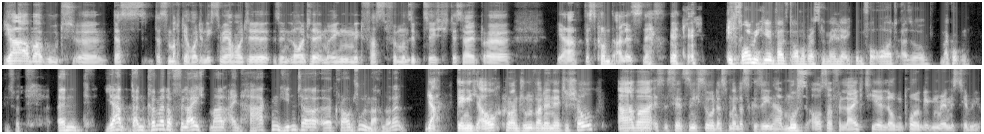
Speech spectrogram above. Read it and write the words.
Ja, aber gut, äh, das, das macht ja heute nichts mehr. Heute sind Leute im Ring mit fast 75, deshalb, äh, ja, das kommt alles. Ne? Ich freue mich jedenfalls drauf auf WrestleMania. Ich bin vor Ort, also mal gucken, wie es wird. Ähm, ja, dann können wir doch vielleicht mal einen Haken hinter äh, Crown Jewel machen, oder? Ja, denke ich auch. Crown Jewel war eine nette Show. Aber es ist jetzt nicht so, dass man das gesehen haben muss, außer vielleicht hier Logan Paul gegen Rey Mysterio.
